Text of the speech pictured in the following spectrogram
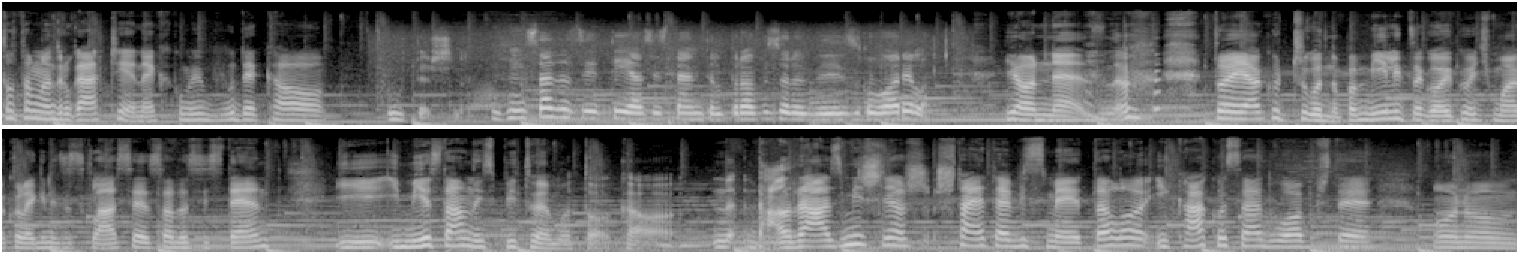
totalno je drugačije. Nekako mi bude kao utešno. Sada si ti asistent ili profesor da bi izgovorila. Jo, ne znam. to je jako čudno. Pa Milica Gojković, moja koleginica iz klase, je sad asistent i, i mi je stalno ispitujemo to kao da li razmišljaš šta je tebi smetalo i kako sad uopšte ono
